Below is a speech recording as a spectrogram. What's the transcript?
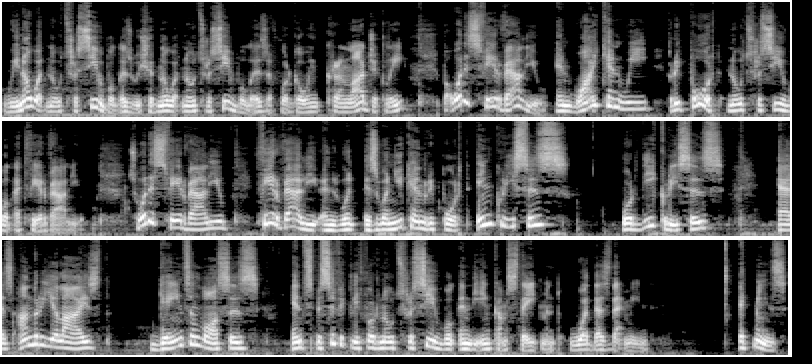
We know what notes receivable is. We should know what notes receivable is if we're going chronologically. But what is fair value? And why can we report notes receivable at fair value? So what is fair value? Fair value is when you can report increases or decreases as unrealized gains and losses and specifically for notes receivable in the income statement. What does that mean? It means,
